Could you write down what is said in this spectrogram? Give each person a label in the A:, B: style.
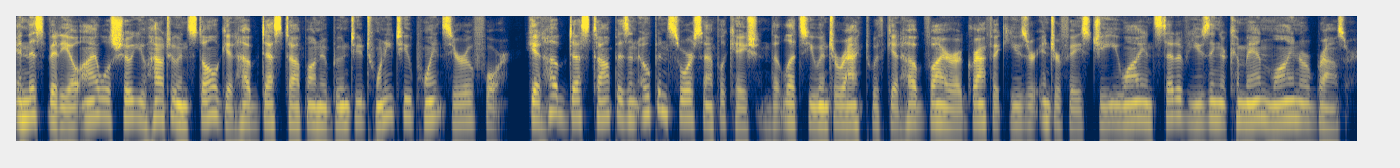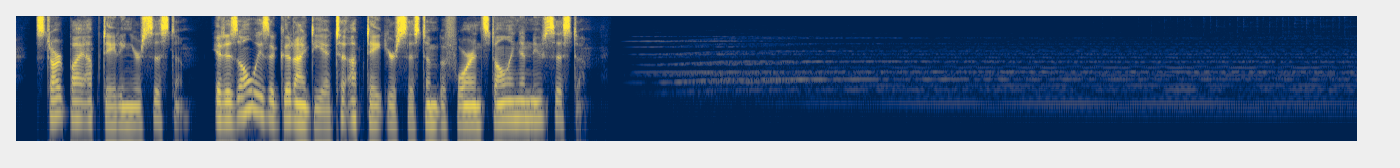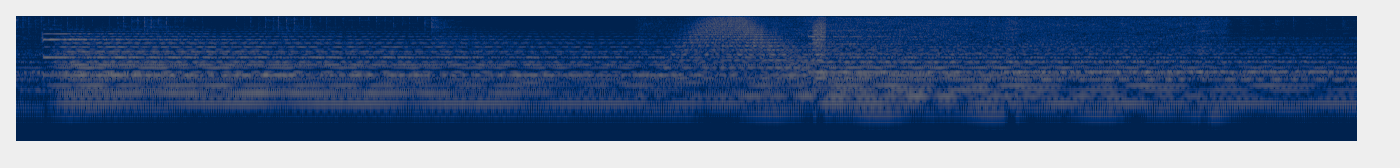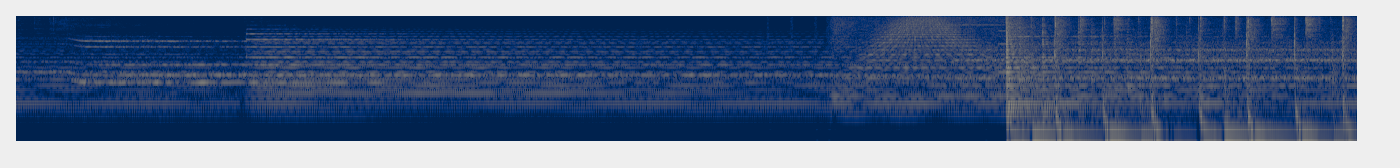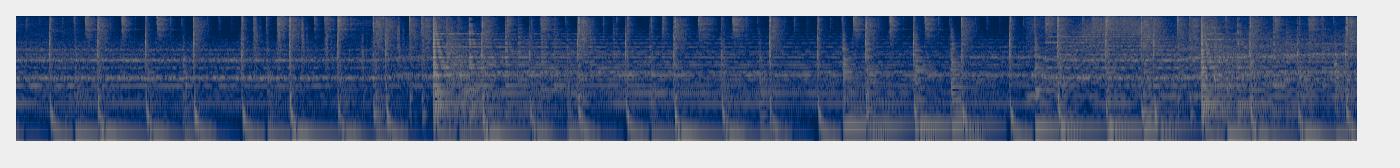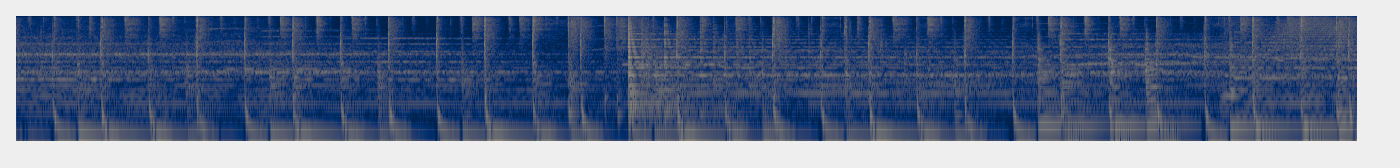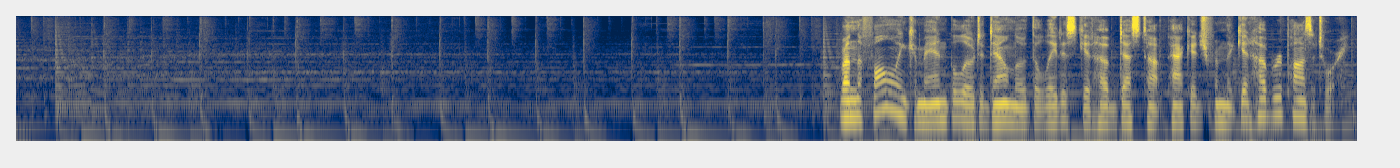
A: In this video I will show you how to install GitHub Desktop on Ubuntu 22.04. GitHub Desktop is an open source application that lets you interact with GitHub via a graphic user interface GUI instead of using a command line or browser. Start by updating your system. It is always a good idea to update your system before installing a new system. Run the following command below to download the latest GitHub desktop package from the GitHub repository.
